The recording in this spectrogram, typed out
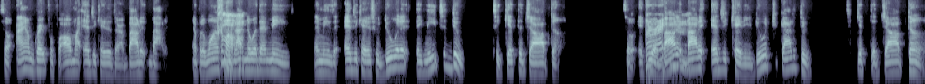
So I am grateful for all my educators that are about it, about it. And for the ones Come who do not know what that means, that means that educators who do what it they need to do to get the job done. So if you're right. about it, Mm. about it, educator, you do what you gotta do to get the job done.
